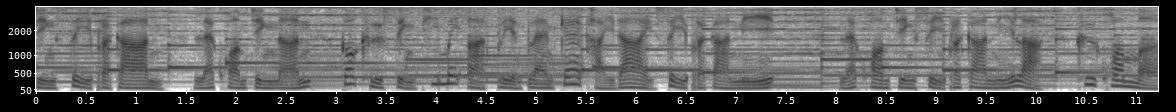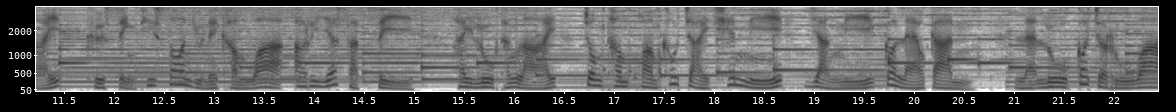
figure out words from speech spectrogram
จริงสี่ประการ และความจริงนั้นก็คือสิ่งที่ไม่อาจเปลี่ยนแปลงแก้ไขได้สี่ประการนี้ และความจริงสี่ประการนี้ล่ะ คือความหมายคือสิ่งที่ซ่อนอยู่ในคำว่าอริยสัจสี่ให้ลูกทั้งหลาย จงทำความเข้าใจเช่นนี้ อย่างนี้ก็แล้วกัน และลูกก็จะรู้ว่า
